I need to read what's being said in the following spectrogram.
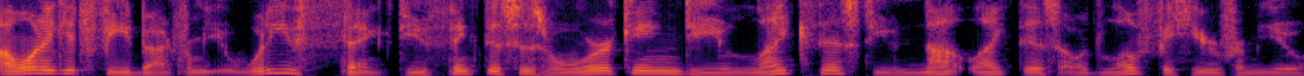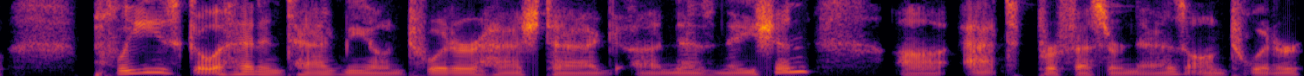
I want to get feedback from you. What do you think? Do you think this is working? Do you like this? Do you not like this? I would love to hear from you. Please go ahead and tag me on Twitter, hashtag uh, Nez Nation, uh, at Professor Nez on Twitter,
